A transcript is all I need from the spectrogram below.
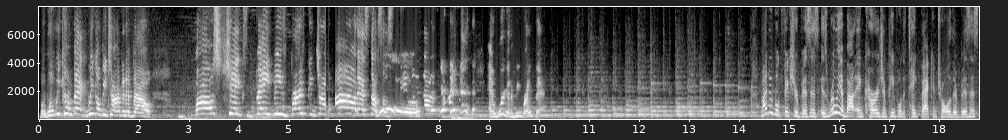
But when we come back, we're going to be talking about balls, chicks, babies, birth control, all that stuff. So stay with us. and we're going to be right back. My new book, Fix Your Business, is really about encouraging people to take back control of their business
